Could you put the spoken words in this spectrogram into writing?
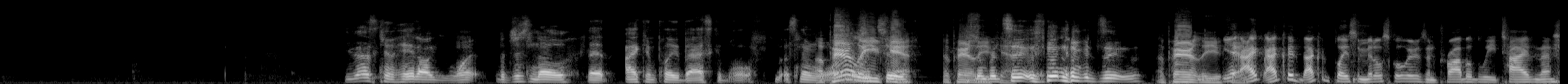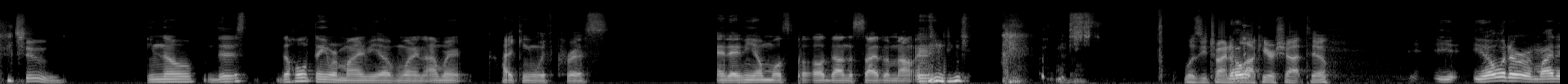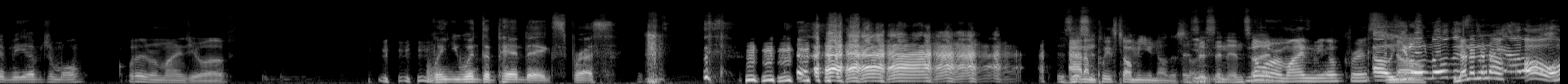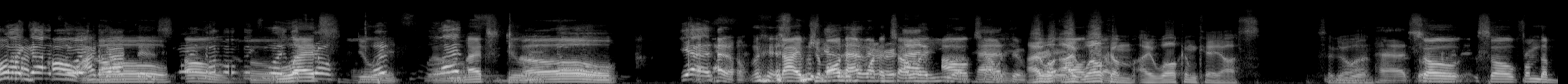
You guys can hate all you want, but just know that I can play basketball. That's number one. Apparently you two- can't. Apparently Number you can't. two. number two. Apparently you Yeah, can't. I, I could I could play some middle schoolers and probably tie them too. You know, this the whole thing reminded me of when I went hiking with Chris, and then he almost fell down the side of the mountain. Was he trying to Nope. block your shot too? You, you know what it reminded me of, Jamal? What did it remind you of? When you went to Panda Express. Is this, Adam, please tell me you know this. is story. this an You inside? know what remind me of Chris? oh, No. you don't know this? No, no, no, no. story, Adam? Oh, oh, hold my on. God, oh, story I got No. this. Story time Oh, no. Let's do let's, it. No. Let's, Let's do it. Oh, Yes. Adam. Nah, if Jamal doesn't want to tell Adam, it, I'll tell it. I, will, heard I I'll tell welcome I welcome chaos. So go on. had so have so from the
